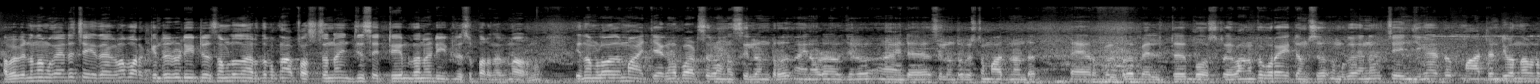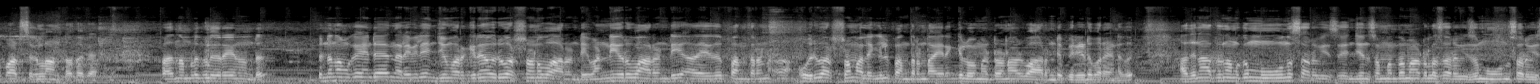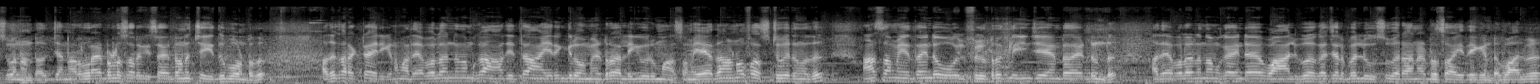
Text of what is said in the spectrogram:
അപ്പോൾ പിന്നെ നമുക്ക് അതിന്റെ ചെയ്തേക്കണ വർക്കിന്റെ ഒരു ഡീറ്റെയിൽസ് നമ്മൾ നേരത്തെ ഫസ്റ്റ് തന്നെ എഞ്ചിൻ സെറ്റ് ചെയ്യുമ്പോൾ തന്നെ ഡീറ്റെയിൽസ് പറഞ്ഞിട്ടുണ്ടായിരുന്നു. ഇത് നമ്മൾ അത് മാറ്റിയേക്കണ പാർട്സുകളാണ് സിലിണ്ടർ അതിനോട് അതിന്റെ സിലിണ്ടർ പിസ്റ്റം മാറ്റുന്നുണ്ട്. എയർ ഫിൽട്ടർ ബെൽറ്റ് ബോസ് ഡ്രൈവ് അങ്ങനത്തെ കുറേ ഐറ്റംസ് നമുക്ക് അതിന് ചേഞ്ചിങ് ആയിട്ട് മാറ്റേണ്ടി വന്ന പാർട്സുകളാണ് കേട്ടോ അതൊക്കെ. അപ്പോൾ അത് നമ്മൾ ക്ലിയർ ചെയ്യുന്നുണ്ട്. പിന്നെ നമുക്ക് അതിന്റെ നിലവിലെ എഞ്ചിൻ വർക്കിന് ഒരു വർഷമാണ് വാറണ്ടി വൺ ഇയർ വാറണ്ടി അതായത് പന്ത്രണ്ട് ഒരു വർഷം അല്ലെങ്കിൽ പന്ത്രണ്ടായിരം കിലോമീറ്ററാണ് വാറണ്ടി പീരീഡ് പറയണത്. അതിനകത്ത് നമുക്ക് മൂന്ന് സർവീസ് എഞ്ചിൻ സംബന്ധമായിട്ടുള്ള സർവീസ് മൂന്ന് സർവീസ് വന്നുണ്ട് അത് ജനറൽ ആയിട്ടുള്ള സർവീസ് ആയിട്ടാണ് ചെയ്തു പോകേണ്ടത്. അത് കറക്റ്റ് ആയിരിക്കണം. അതേപോലെ തന്നെ നമുക്ക് ആദ്യത്തെ ആയിരം കിലോമീറ്റർ അല്ലെങ്കിൽ ഒരു മാസം ഏതാണോ ഫസ്റ്റ് വരുന്നത് ആ സമയത്ത് അതിന്റെ ഓയിൽ ഫിൽട്ടർ ക്ലീൻ ചെയ്യേണ്ടതായിട്ടുണ്ട്. അതേപോലെ തന്നെ നമുക്ക് അതിന്റെ വാൽവ് ഒക്കെ ചിലപ്പോൾ ലൂസ് വരാനായിട്ട് സാധ്യതയൊക്കെ ഉണ്ട്. വാൽവ്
